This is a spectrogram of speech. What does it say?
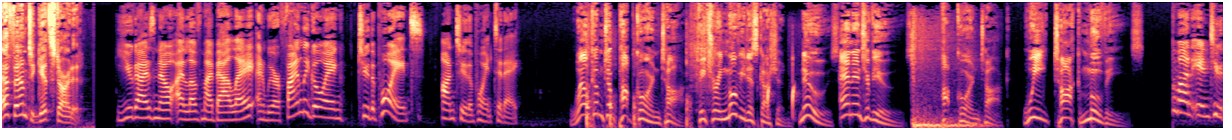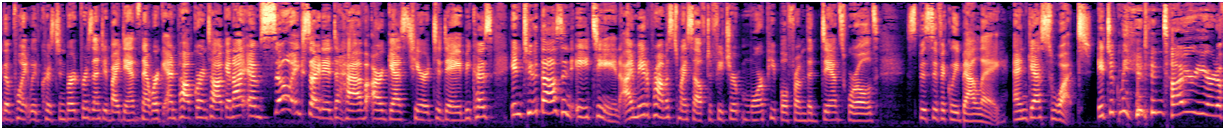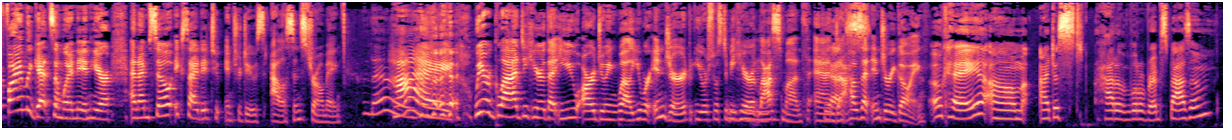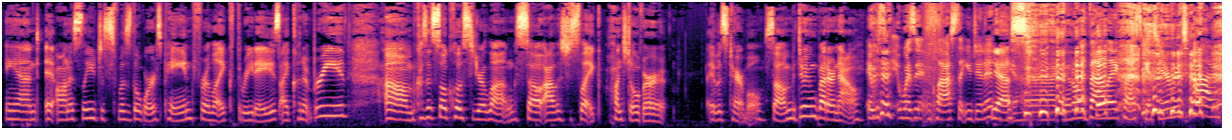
FM to get started. You guys know I love my ballet, and we are finally going to the point on To the Point today. Welcome to Popcorn Talk, featuring movie discussion, news, and interviews. Popcorn Talk. We talk movies. Come on into the point with Kristyn Burtt, presented by Dance Network and Popcorn Talk. And I am so excited to have our guest here today because in 2018, I made a promise to myself to feature more people from the dance world specifically ballet. And guess what? It took me an entire year to finally get someone in here, and I'm so excited to introduce Allison Stroming. Hello. Hi. we are glad to hear that you are doing well. You were injured. You were supposed to be here Mm-hmm. last month. And uh, how's that injury going? Okay, um, I just had a little rib spasm, and it honestly just was the worst pain for like three days. I couldn't breathe because it's so close to your lungs. So I was just like hunched over. It was terrible. So I'm doing better now. It was was it in class that you did it? Yes. Yeah, good old ballet class gets you every time.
